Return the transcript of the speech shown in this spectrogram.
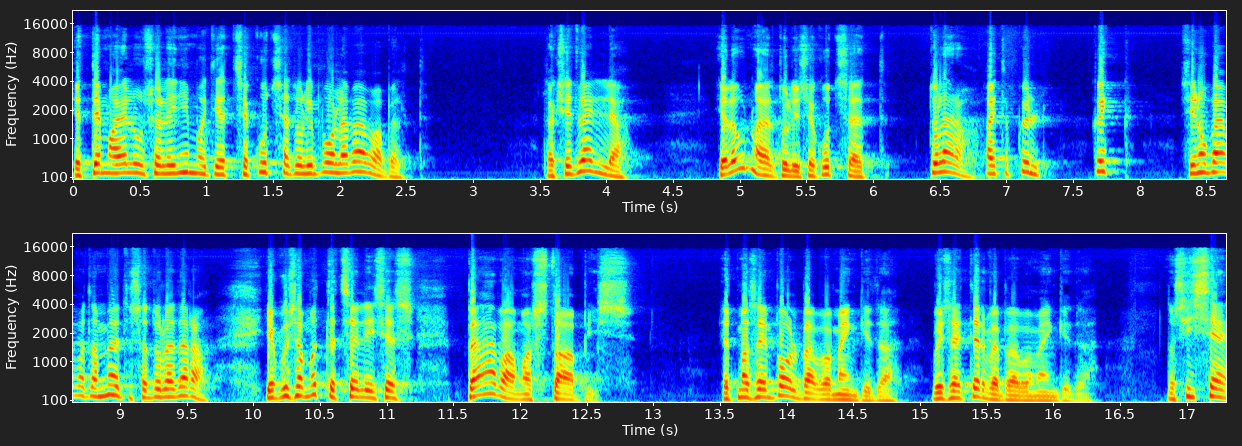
et tema elus oli niimoodi, et see kutse tuli poole päeva pealt. Läksid välja ja lõuna ajal tuli see kutse, et tule ära, aitab küll, kõik, sinu päevad on möödas, sa tuled ära. ja kui sa mõtled sellises päeva mastaabis, et ma sain pool päeva mängida või said terve päeva mängida, no siis see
